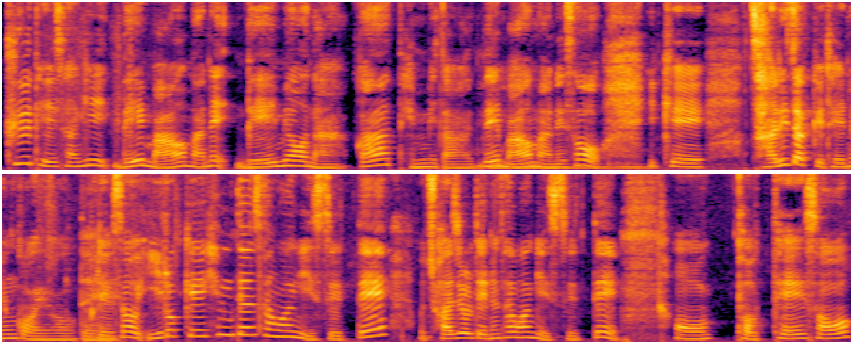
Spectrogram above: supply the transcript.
그 대상이 내 마음 안에 내면화가 됩니다. 내 마음 안에서 이렇게 자리 잡게 되는 거예요. 네. 그래서 이렇게 힘든 상황이 있을 때 좌절되는 상황이 있을 때 어, 곁에서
